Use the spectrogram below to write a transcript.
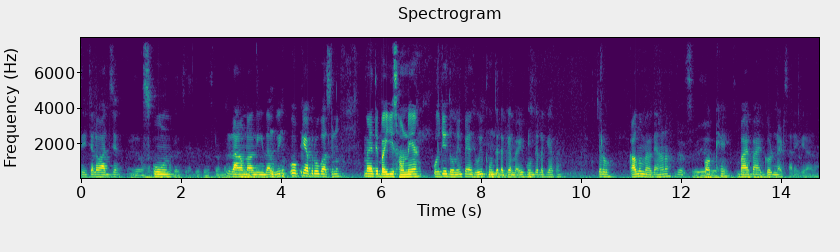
ਤੇ ਚਲੋ ਅੱਜ ਸਕੂਨ, ਆਰਾਮ ਨਾਲ ਨੀਂਦ ਆਊਗੀ। ਓਕੇ ਆ ਬ్రో ਬਸ ਨਾ ਮੈਂ ਤੇ ਬਾਈ ਜੀ ਸੌਂਨੇ ਆ। ਉਲਝੇ ਦੋਵੇਂ ਭੈਣ ਉਹ ਵੀ ਫੋਨ ਤੇ ਲੱਗਿਆ, ਮੈਂ ਵੀ ਫੋਨ ਤੇ ਲੱਗਿਆ ਪਿਆ। ਚਲੋ। ਕੱਲ ਨੂੰ ਮਿਲਦੇ ਹਾਂ ਹਨਾ। Okay bye bye good night ਸਾਰੇ ਵੀਰਾਂ ਨੂੰ।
